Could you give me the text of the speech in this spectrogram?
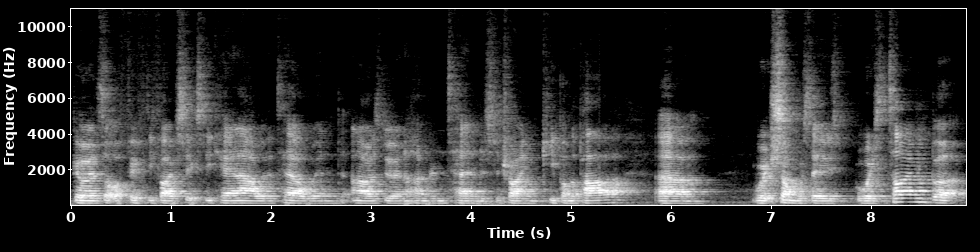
going sort of 55, 60 k an hour with a tailwind and I was doing 110 just to try and keep on the power, um, which some would say is a waste of time, but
